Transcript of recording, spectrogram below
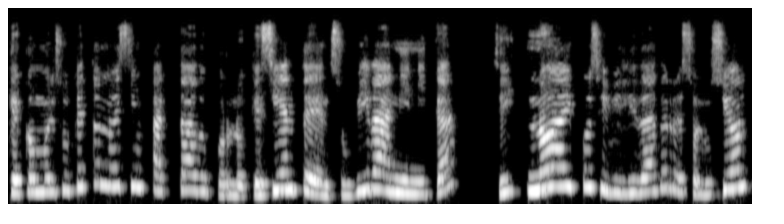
que como el sujeto no es impactado por lo que siente en su vida anímica, ¿sí? No hay posibilidad de resolución,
